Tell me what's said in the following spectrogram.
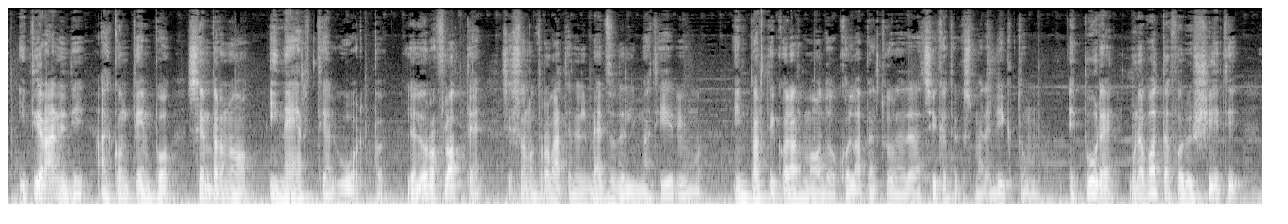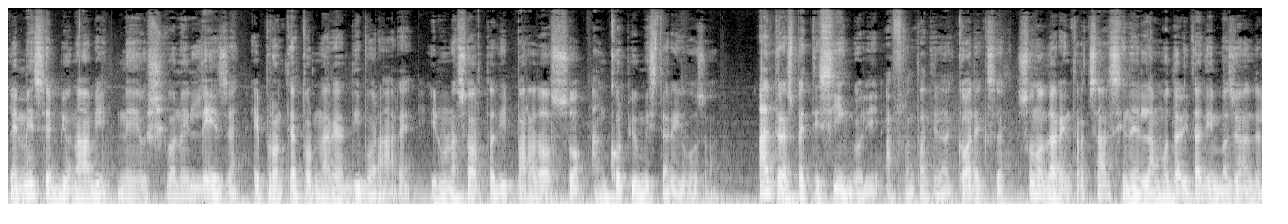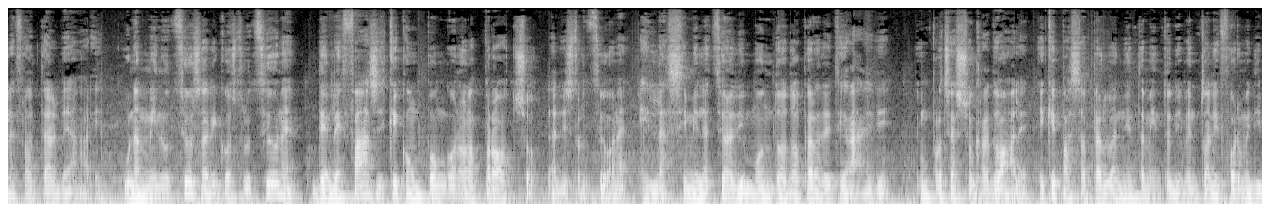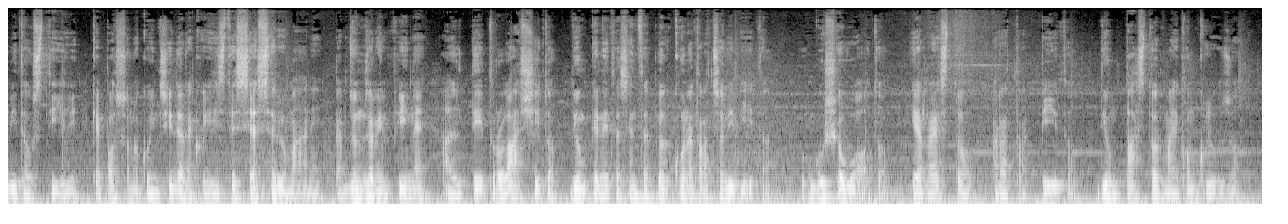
I tirannidi al contempo sembrano inerti al warp. Le loro flotte si sono trovate nel mezzo dell'immaterium, in particolar modo con l'apertura della Cicatrix Maledictum. Eppure, una volta fuoriusciti, le immense bionavi ne uscivano illese e pronte a tornare a divorare, in una sorta di paradosso ancor più misterioso. Altri aspetti singoli affrontati dal Codex sono da rintracciarsi nella modalità di invasione delle flotte alveari, una minuziosa ricostruzione delle fasi che compongono l'approccio, la distruzione e l'assimilazione di un mondo ad opera dei tirannidi, un processo graduale e che passa per l'annientamento di eventuali forme di vita ostili che possono coincidere con gli stessi esseri umani, per giungere infine al tetro lascito di un pianeta senza più alcuna traccia di vita, un guscio vuoto, il resto rattrappito di un pasto ormai concluso.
